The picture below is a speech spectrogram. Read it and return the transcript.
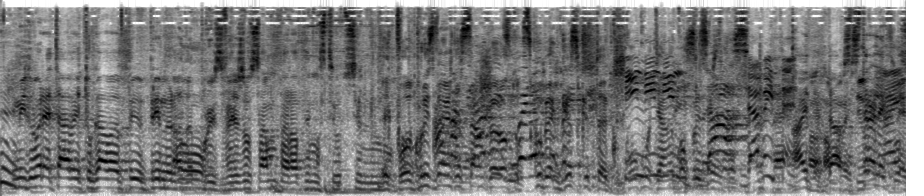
Ми добре, тази тогава, пи- А да примерно... произвеждал сам перата и мастилото си или не? Е, какво да произвежда сам да, перото? Скубя гъската. Колко тя не го произвежда? Давайте. Айде, давай, стреляй.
